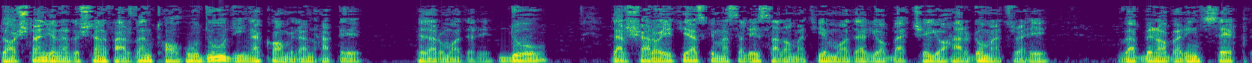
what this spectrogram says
داشتن یا نداشتن فرزند تا حدودی نه کاملا حق پدر و مادره. دو در شرایطی است که مسئله سلامتی مادر یا بچه یا هر دو مطرحه و بنابراین سخت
